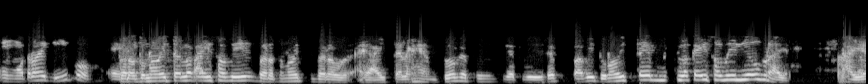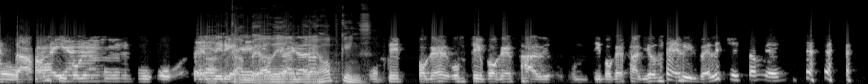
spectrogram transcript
en, otros equipos. Eh, pero tú no viste lo que hizo Bill, pero tú no pero ahí está el ejemplo que tú, que tú dices, papi, tú no viste lo que hizo Billy O'Brien. Ahí está, un tipo que, u- u- el Ah, dirigente Cambió de Andre Hopkins. un tipo que un tipo que salió un tipo que salió de Bill Belichick también.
